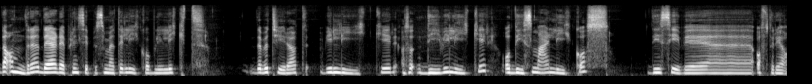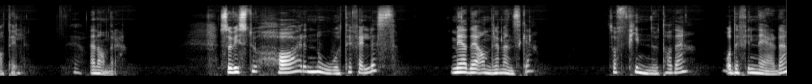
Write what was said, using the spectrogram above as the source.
Det andre det er det prinsippet som heter like å bli likt. Det betyr at vi liker Altså de vi liker, og de som er lik oss, de sier vi eh, oftere ja til Ja. enn andre. Så hvis du har noe til felles med det andre mennesket, så finn ut av det, og definer det,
